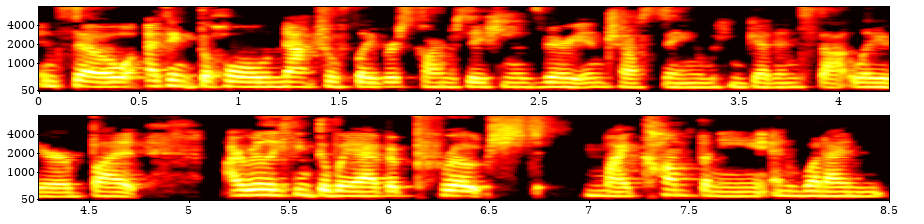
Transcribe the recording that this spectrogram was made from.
And so I think the whole natural flavors conversation is very interesting. We can get into that later. But I really think the way I've approached my company and what I'm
